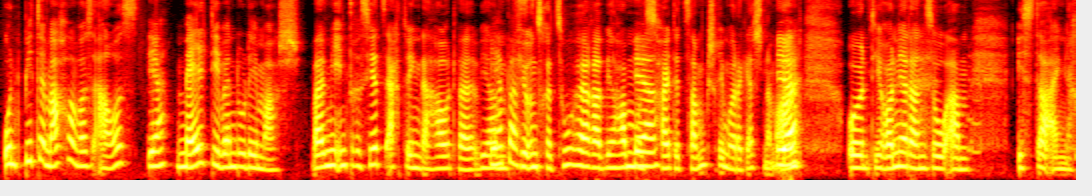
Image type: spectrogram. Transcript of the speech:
Und bitte mach mal was aus. Ja. Meld die, wenn du die machst. Weil mir interessiert es echt wegen der Haut. Weil wir Ja, haben passt. für unsere Zuhörer, wir haben Ja. uns heute zusammengeschrieben oder gestern am Ja. Abend. Und die Ronja dann so, ähm, ist da eigentlich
